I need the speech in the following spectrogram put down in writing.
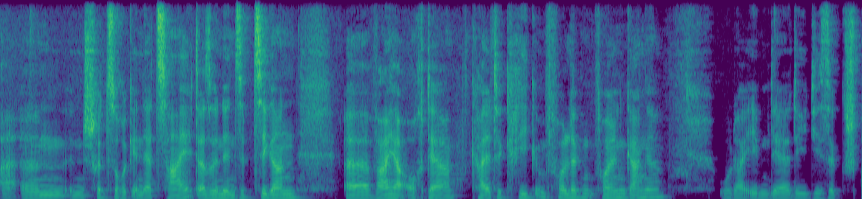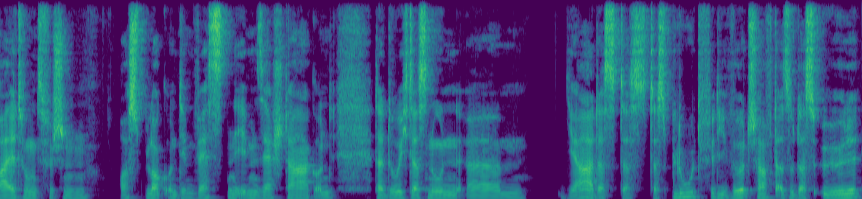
äh, einen Schritt zurück in der Zeit. Also in den 70ern äh, war ja auch der Kalte Krieg im vollen, vollen Gange oder eben der, die, diese Spaltung zwischen Ostblock und dem Westen eben sehr stark und dadurch, dass nun ähm, ja, dass das, das Blut für die Wirtschaft, also das Öl,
